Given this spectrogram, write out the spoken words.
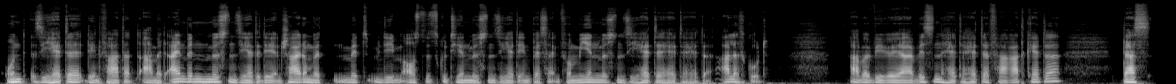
Und sie hätte den Vater A mit einbinden müssen, sie hätte die Entscheidung mit, mit, mit ihm ausdiskutieren müssen, sie hätte ihn besser informieren müssen, sie hätte, hätte, hätte. Alles gut. Aber wie wir ja wissen, hätte, hätte, Fahrradkette, das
